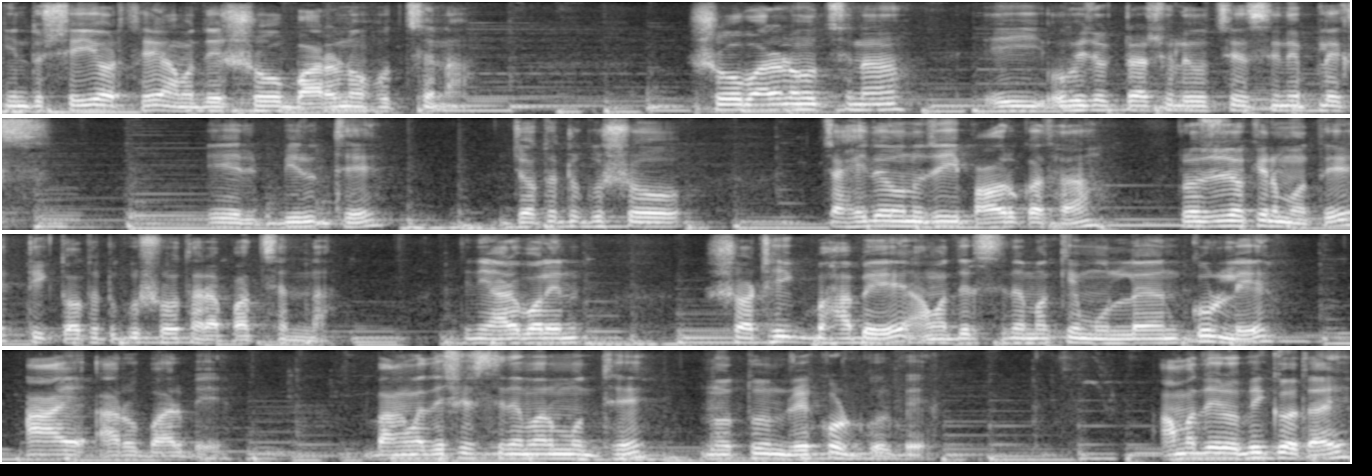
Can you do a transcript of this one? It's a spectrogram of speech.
কিন্তু সেই অর্থে আমাদের শো বাড়ানো হচ্ছে না। শো বাড়ানো হচ্ছে না, এই অভিযোগটা আসলে হচ্ছে সিনেপ্লেক্স এর বিরুদ্ধে। যতটুকু শো চাহিদা অনুযায়ী পাওয়ার কথা, প্রযোজকের মতে ঠিক ততটুকু শো তারা পাচ্ছেন না। তিনি আরও বলেন, সঠিকভাবে আমাদের সিনেমাকে মূল্যায়ন করলে আয় আরও বাড়বে। বাংলাদেশের সিনেমার মধ্যে নতুন রেকর্ড করবে। আমাদের অভিজ্ঞতায়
